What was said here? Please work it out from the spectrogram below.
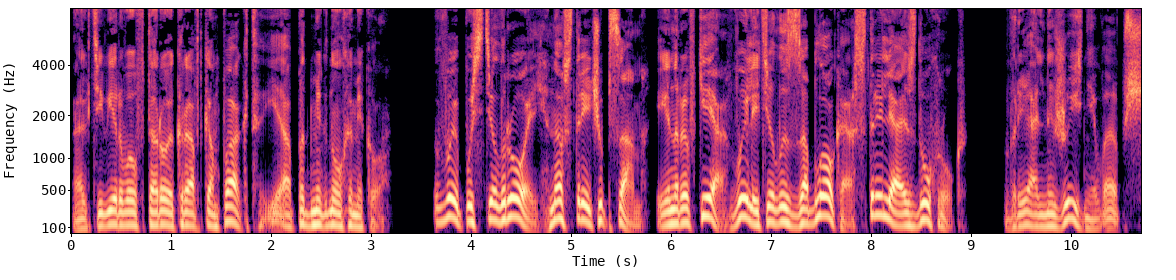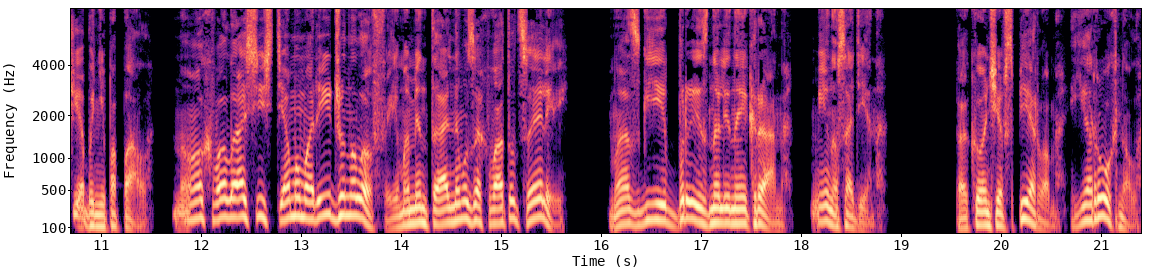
Активировав второй крафт-компакт, я подмигнул хомяку. Выпустил рой навстречу псам и на рывке вылетел из-за блока, стреляя с двух рук. В реальной жизни вообще бы не попал. Но хвала системам оригиналов и моментальному захвату целей. Мозги брызнули на экран. Минус один. Покончив с первым, я рухнул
